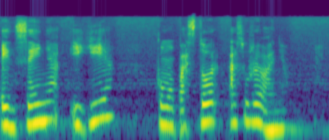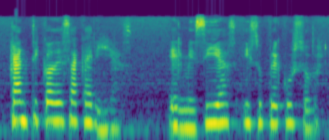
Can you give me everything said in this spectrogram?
enseña y guía como pastor a su rebaño. Cántico de Zacarías, el Mesías y su precursor.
